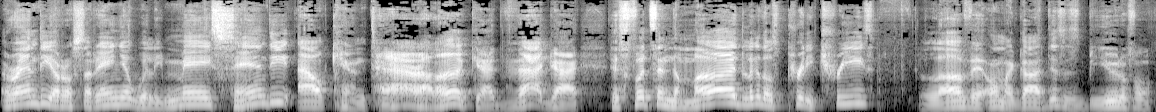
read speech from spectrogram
Randy Arozarena, Willie May, Sandy Alcantara. Look at that guy. His foot's in the mud. Look at those pretty trees. Love it. Oh my God, this is beautiful.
